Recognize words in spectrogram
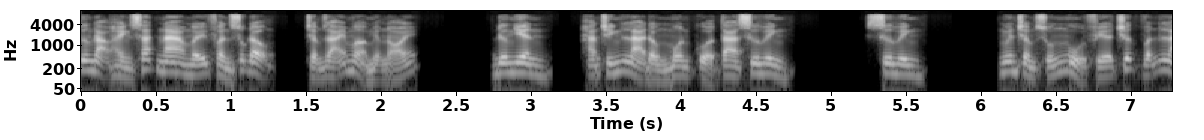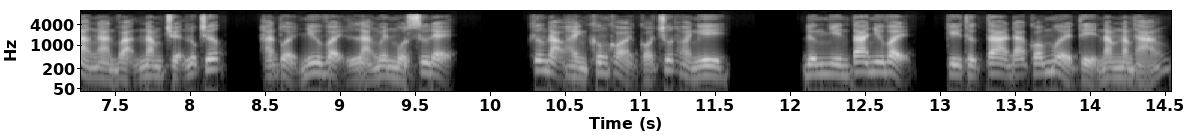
Khương đạo hành sát na mấy phần xúc động, chậm rãi mở miệng nói. Đương nhiên, hắn chính là đồng môn của ta sư minh sư minh nguyên trầm xuống ngủ phía trước vẫn là ngàn vạn năm chuyện lúc trước, hắn tuổi như vậy là nguyên một sư đệ. Khương đạo hành không khỏi có chút hoài nghi. Đừng nhìn ta như vậy, kỳ thực ta đã có mười tỷ năm năm tháng.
